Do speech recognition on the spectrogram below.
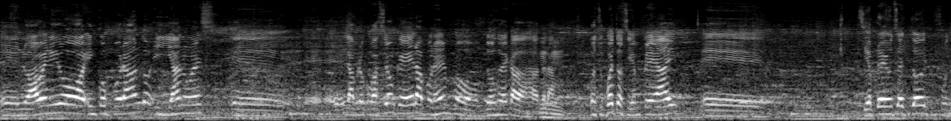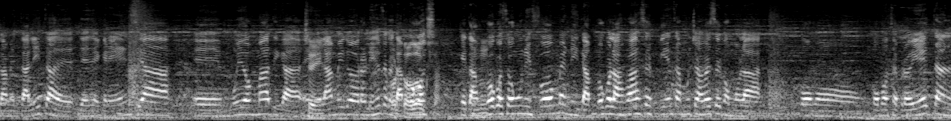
eh, lo ha venido incorporando y ya no es eh, eh, la preocupación que era, por ejemplo, dos décadas atrás. Por supuesto, siempre hay, siempre hay un sector fundamentalista de- desde creencias eh, muy dogmáticas Sí. en el ámbito religioso que tampoco, que tampoco son uniformes ni tampoco las bases piensan muchas veces como la como, como se proyectan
